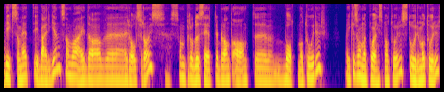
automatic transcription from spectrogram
virksomhet i Bergen som var eid av eh, Rolls-Royce, som produserte blant annet eh, båtmotorer, og ikke sånne poengsmotorer, store motorer.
